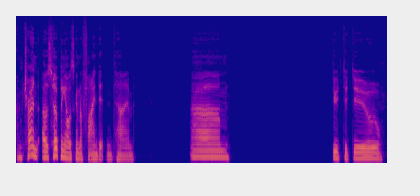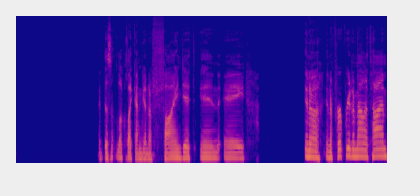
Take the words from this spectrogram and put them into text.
I'm trying. I was hoping I was going to find it in time. Um, do do do. It doesn't look like I'm gonna find it in a in a an appropriate amount of time,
